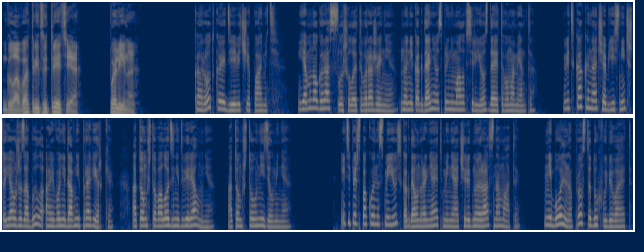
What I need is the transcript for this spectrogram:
Глава 33. Полина. Короткая девичья память. Я много раз слышала это выражение, но никогда не воспринимала всерьез до этого момента. Ведь как иначе объяснить, что я уже забыла о его недавней проверке, о том, что Володя не доверял мне, о том, что унизил меня. И теперь спокойно смеюсь, когда он роняет меня очередной раз на маты. Не больно, просто дух выбивает.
